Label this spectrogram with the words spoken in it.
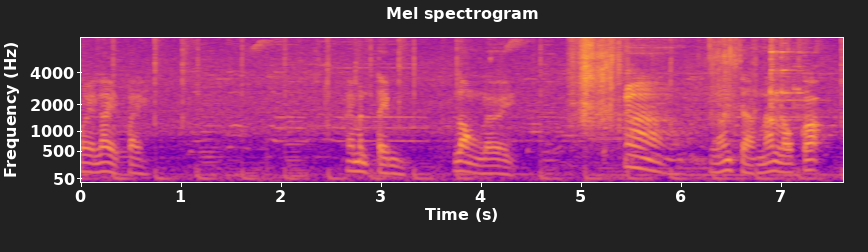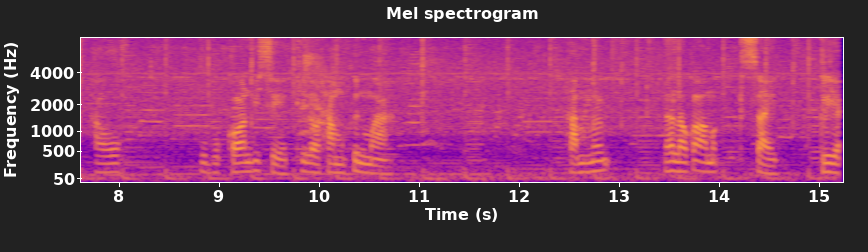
ค่อยๆไล่ไป ให้มันเต็มล่องเลยหลังจากนั้นเราก็เอาอุปกรณ์พิเศษที่เราทำขึ้นมาทำแล้วเราก็เอามาใส่เกลี่ย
